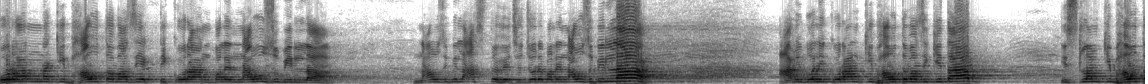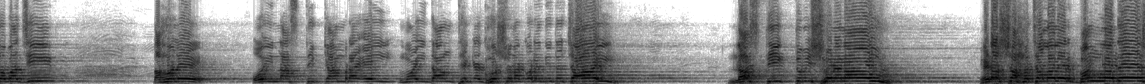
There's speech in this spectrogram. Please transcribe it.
কোরআন নাকি ভাউতাবাজি একটি কোরআন বলেন নাউজুবিল্লাহ। নাউজুবিল্লাহ আসতে হয়েছে, জোরে বলেন নাউজুবিল্লাহ। আমি বলি, কোরআন কি ভাউতাবাজি কিতাব? ইসলাম কি ভাউতাবাজি তাহলে ওই নাস্তিককে আমরা এই ময়দান থেকে ঘোষণা করে দিতে চাই। নাস্তিক, তুমি শুনে নাও। এটা শাহজালালের বাংলাদেশ,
